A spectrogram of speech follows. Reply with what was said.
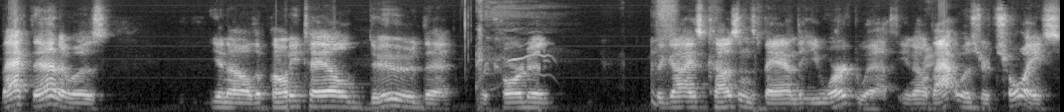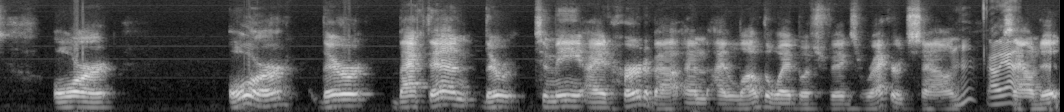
Back then it was, you know, the ponytail dude that recorded the guy's cousin's band that you worked with. You know, Right. that was your choice, or, or there back then there to me I had heard about and I love the way Butch Vig's records sound Mhm. Oh yeah. sounded.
